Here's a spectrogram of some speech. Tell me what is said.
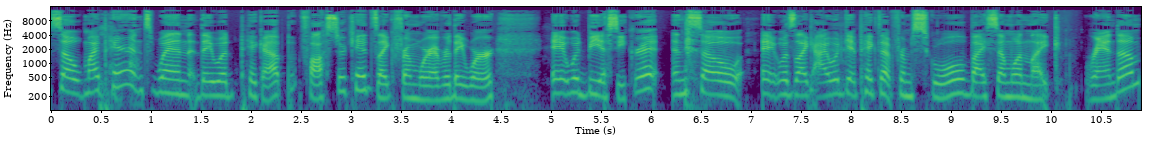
so my parents, when they would pick up foster kids, like from wherever they were, it would be a secret. And so it was like I would get picked up from school by someone like random.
